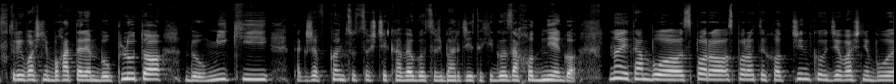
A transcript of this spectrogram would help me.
w których właśnie bohaterem był Pluto, był Miki, także w końcu coś ciekawego, coś bardziej takiego zachodniego. No i tam było sporo, sporo tych odcinków, gdzie właśnie były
